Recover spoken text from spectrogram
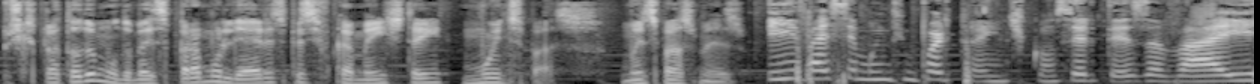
que pra todo mundo, mas pra mulher especificamente tem muito espaço. Muito espaço mesmo. E vai ser muito importante, com certeza. Vai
